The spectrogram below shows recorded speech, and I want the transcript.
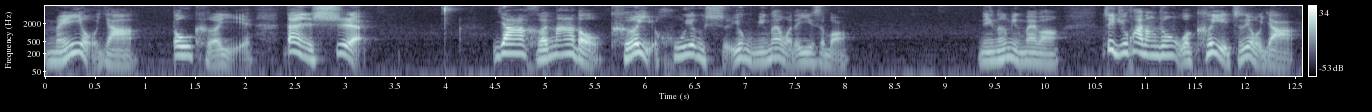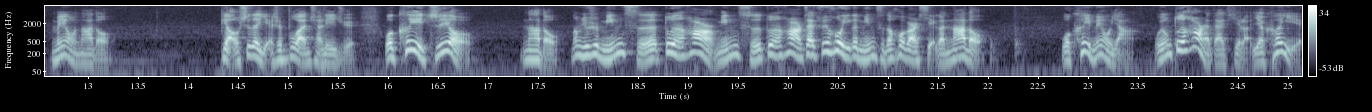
没有压都可以，但是压和 nado 可以呼应使用，明白我的意思不？你能明白吗？这句话当中，我可以只有呀，没有 nado，表示的也是不完全例句。我可以只有 nado，那么就是名词顿号，名词顿号，在最后一个名词的后边写个 nado。我可以没有呀，我用顿号来代替了，也可以。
